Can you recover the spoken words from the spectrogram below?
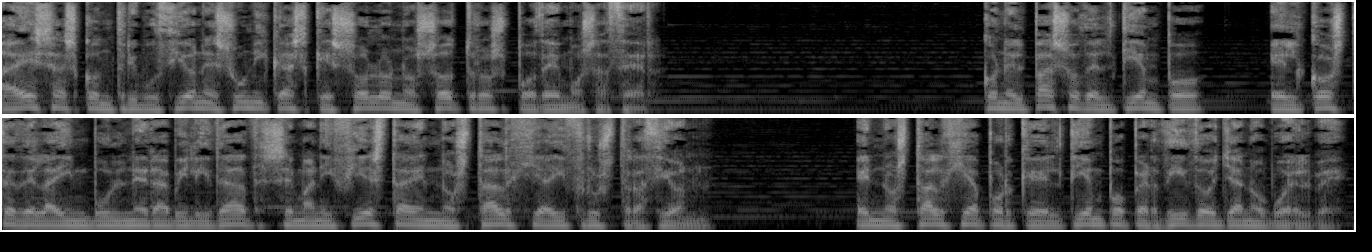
a esas contribuciones únicas que solo nosotros podemos hacer. Con el paso del tiempo, el coste de la invulnerabilidad se manifiesta en nostalgia y frustración. En nostalgia porque el tiempo perdido ya no vuelve,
